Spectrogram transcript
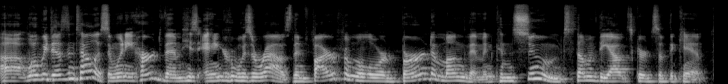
uh, well, he doesn't tell us. And when he heard them, his anger was aroused. Then fire from the Lord burned among them and consumed some of the outskirts of the camp.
